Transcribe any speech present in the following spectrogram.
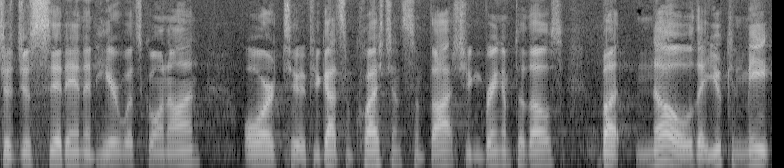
to just sit in and hear what's going on, or to, if you got some questions, some thoughts, you can bring them to those. But know that you can meet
